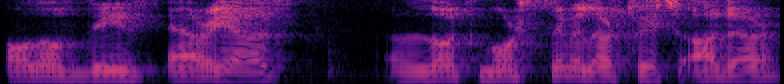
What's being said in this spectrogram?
all of these areas look more similar to each other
